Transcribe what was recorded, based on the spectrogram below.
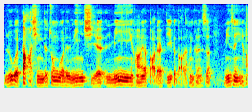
如果大型的中国的民营企业、民营银行要倒掉，第一个倒的很可能是民生银行。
